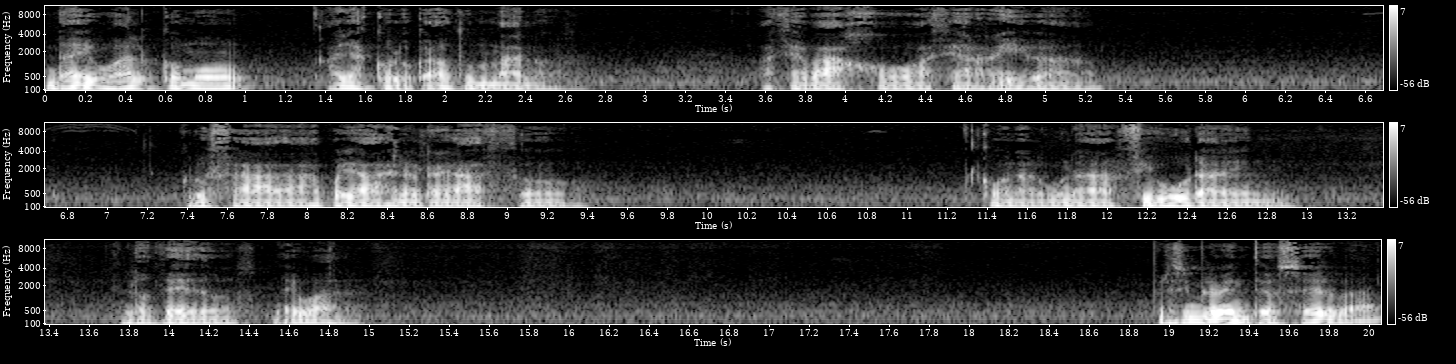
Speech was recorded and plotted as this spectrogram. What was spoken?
Da igual cómo hayas colocado tus manos, hacia abajo, hacia arriba, cruzadas, apoyadas en el regazo, con alguna figura en, los dedos, da igual. Pero simplemente observa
